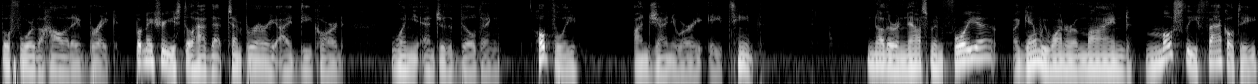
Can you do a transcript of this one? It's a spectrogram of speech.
before the holiday break. But make sure you still have that temporary ID card when you enter the building, hopefully on January 18th. Another announcement for you. Again, we want to remind mostly faculty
